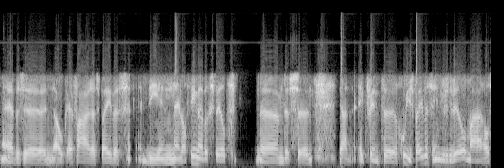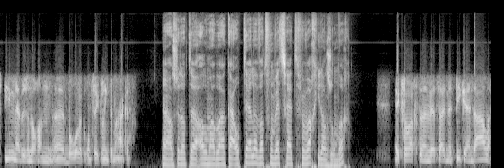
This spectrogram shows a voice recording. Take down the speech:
hebben ze ook ervaren spelers die in het Nederlands team hebben gespeeld. Uh, dus ja, ik vind goede spelers individueel, maar als team hebben ze nog een behoorlijke ontwikkeling te maken. Nou, als we dat uh, allemaal bij elkaar optellen, wat voor wedstrijd verwacht je dan zondag? Ik verwacht een wedstrijd met pieken en dalen.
